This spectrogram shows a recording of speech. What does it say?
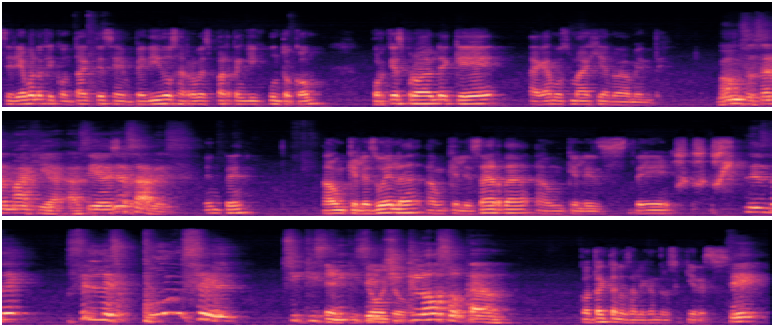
sería bueno que contactes en pedidos.spartangeek.com porque es probable que hagamos magia nuevamente. Vamos a hacer magia, así es, ya sabes. Aunque les duela, aunque les arda, aunque les dé... Les dé... Se les punce el chiquistiquis, el, el chicloso, cabrón. Contáctanos, Alejandro, si quieres. Sí.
